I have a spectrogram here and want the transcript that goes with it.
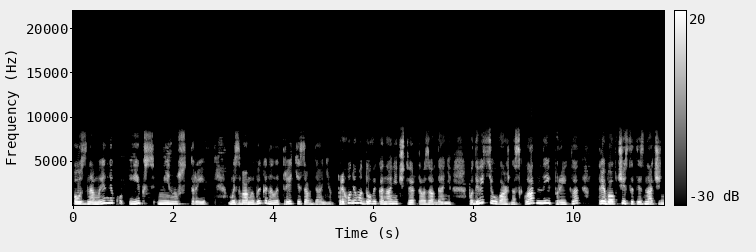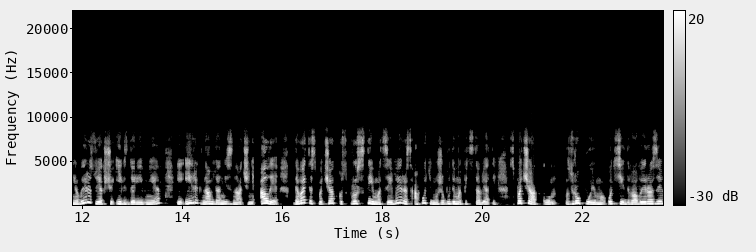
а у знаменнику х мінус 3. Ми з вами виконали третє завдання. Переходимо до виконання четвертого завдання. Подивіться уважно, складний приклад. Треба обчислити значення виразу, якщо х дорівнює, і y нам дані значення. Але давайте спочатку спростимо цей вираз, а потім уже будемо підставляти. Спочатку згрупуємо оці два вирази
